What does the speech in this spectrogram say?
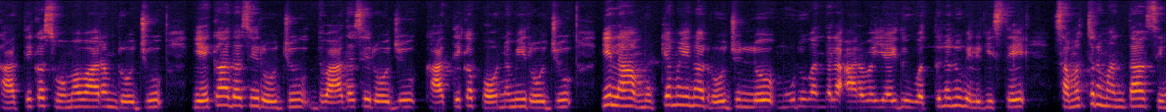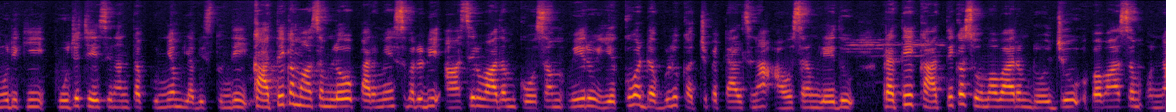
కార్తీక సోమవారం రోజు ఏకాదశి రోజు ద్వాదశి రోజు కార్తీక పౌర్ణమి రోజు ఇలా ముఖ్యమైన రోజుల్లో మూడు వందల అరవై ఐదు వత్తులను వెలిగిస్తే సంవత్సరమంతా శివుడికి పూజ చేసినంత పుణ్యం లభిస్తుంది. కార్తీక మాసంలో పరమేశ్వరుడి ఆశీర్వాదం కోసం మీరు ఎక్కువ డబ్బులు ఖర్చు పెట్టాల్సిన అవసరం లేదు. ప్రతి కార్తీక సోమవారం రోజు ఉపవాసం ఉన్న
